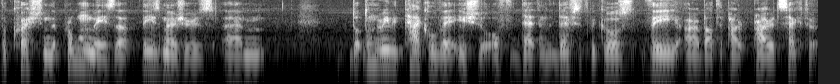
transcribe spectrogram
the question. The problem is that these measures um, don't really tackle the issue of the debt and the deficit because they are about the private sector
